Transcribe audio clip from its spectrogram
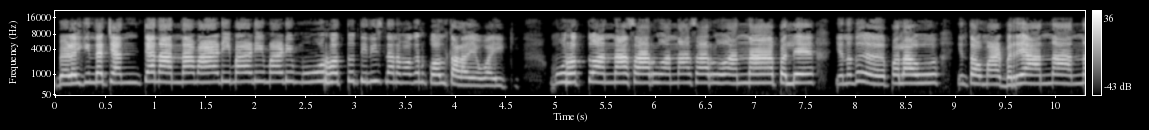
ಬೆಳಗಿಂದ ಚಂತನ ಅನ್ನ ಮಾಡಿ ಮಾಡಿ ಮಾಡಿ ಮೂರ್ ಹೊತ್ತು ತಿನಿಸ್ ನನ್ನ ಮಗನ ಕೊಲ್ತಾಳ ಯವ್ವ ಈಕಿ ಮೂರ್ ಹೊತ್ತು ಅನ್ನ ಸಾರು ಅನ್ನ ಸಾರು ಅನ್ನ ಪಲ್ಯ ಏನದು ಪಲಾವು ಇಂಥವು ಮಾಡಿ ಬರೀ ಅನ್ನ ಅನ್ನ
